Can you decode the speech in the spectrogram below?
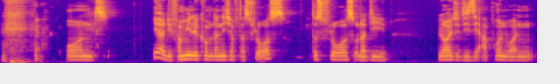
Ja. Und ja, die Familie kommt dann nicht auf das Floß, das Floß oder die Leute, die sie abholen wollen,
